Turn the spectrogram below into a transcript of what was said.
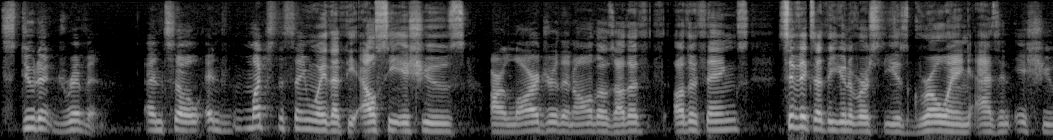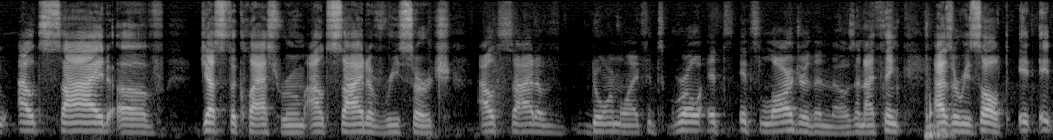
student-driven. And so, in much the same way that the ELSI issues are larger than all those other, other things, civics at the university is growing as an issue outside of just the classroom, outside of research, outside of dorm life. It's grow, it's, it's larger than those. And I think as a result, it, it,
